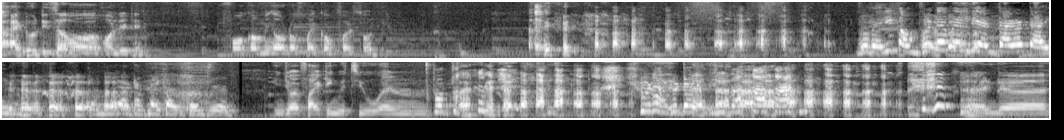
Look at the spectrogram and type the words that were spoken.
I do deserve a holiday for coming out of my comfort zone. We're very comfortable the entire time. Coming out of my comfort zone. Enjoy fighting with you and you don't have to tell everyone. and uh,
